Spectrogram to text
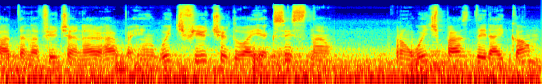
And the future never happen. In which future do I exist now? From which past did I come?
